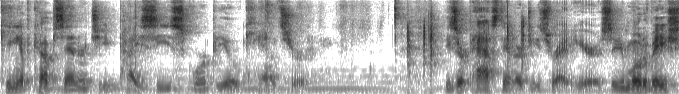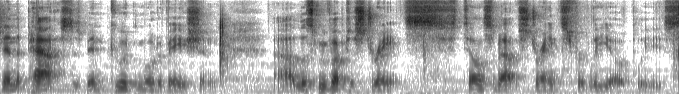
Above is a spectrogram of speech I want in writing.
King of Cups energy, Pisces, Scorpio, Cancer, these are past energies right here. So your motivation in the past has been good motivation. Uh, let's move up to strengths. Tell us about strengths for Leo, please.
